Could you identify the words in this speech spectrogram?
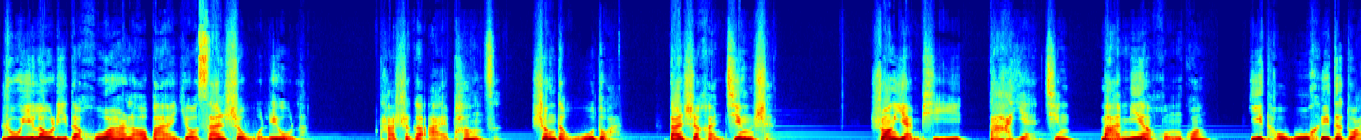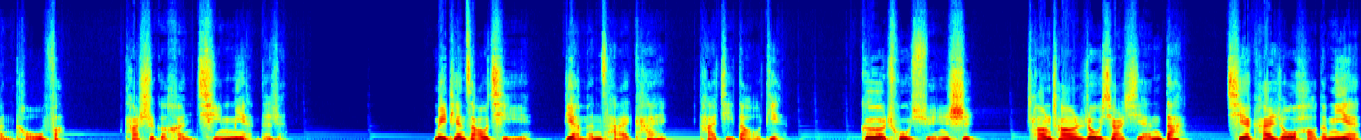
如意楼里的胡二老板有三十五六了，他是个矮胖子，生得五短，但是很精神，双眼皮，大眼睛，满面红光，一头乌黑的短头发，他是个很勤勉的人。每天早起，店门才开，他即到店，各处巡视，尝尝肉馅咸淡，切开揉好的面，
